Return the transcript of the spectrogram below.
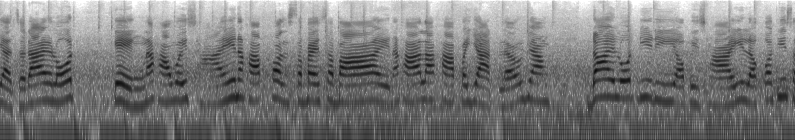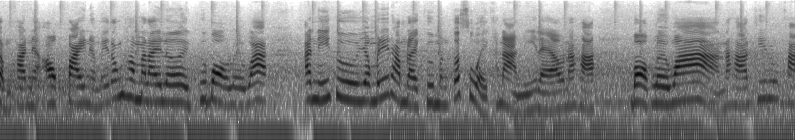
อยากจะได้รถ เก่งนะคะ ไว้ใช้นะคะ ผ่อนสบายๆนะคะ ราคาประหยัดแล้วยังได้รถดีๆ เอาไปใช้ แล้วก็ที่สำคัญเนี่ยเอาไปเนี่ยไม่ต้องทำอะไรเลย คือบอกเลยว่าอันนี้คือยังไม่ได้ทำอะไรคือมันก็สวยขนาดนี้แล้วนะคะ บอกเลยว่านะคะที่ลูกค้า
